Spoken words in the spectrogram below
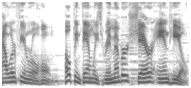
Haller Funeral Home, helping families remember, share, and heal.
